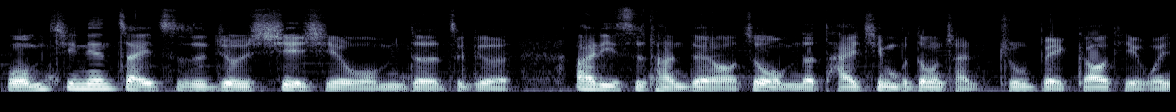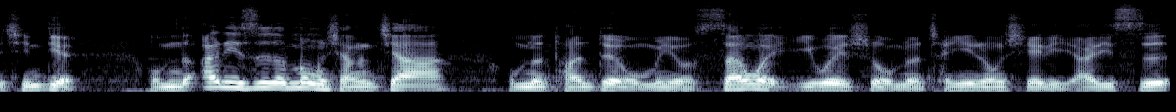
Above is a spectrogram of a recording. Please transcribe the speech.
我们今天再一次的就谢谢我们的这个爱丽丝团队哦，这我们的台庆不动产竹北高铁文心店，我们的爱丽丝的梦想家，我们的团队我们有三位，一位是我们的陈一荣协理爱丽丝，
